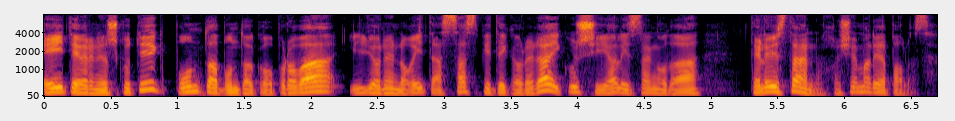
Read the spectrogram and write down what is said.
Eite beren eskutik, punta puntako proba, hilonen hogeita zazpitik aurrera, ikusi al izango da telebistan, Jose Maria Paulaza.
